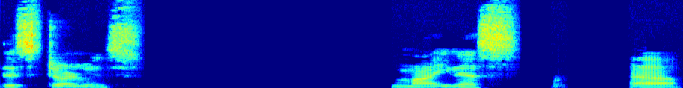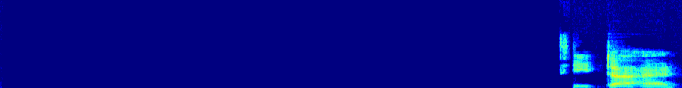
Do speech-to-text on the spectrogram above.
This term is minus uh, theta hat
